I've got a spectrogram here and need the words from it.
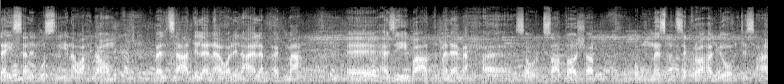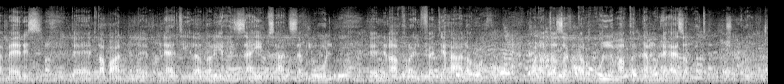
ليس للمصريين وحدهم بل سعد لنا وللعالم أجمع. آه هذه بعض ملامح آه ثورة 19 وبمناسبة ذكراها اليوم 9 مارس آه طبعا بنأتي إلى ضريح الزعيم سعد زغلول آه لنقرأ الفاتحة على روحه ونتذكر كل ما قدموا لهذا الوطن. شكرا.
